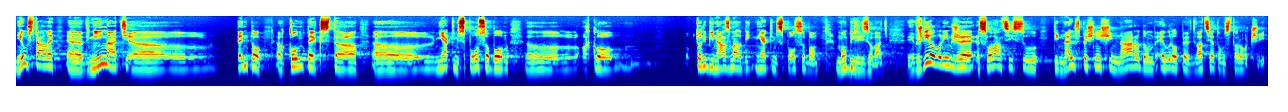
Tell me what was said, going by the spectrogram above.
neustále e, vnímať tento kontext nejakým spôsobom ako ktorý by nás mal byť nejakým spôsobom mobilizovať. Vždy hovorím, že Slováci sú tým najúspešnejším národom v Európe v 20. storočí.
